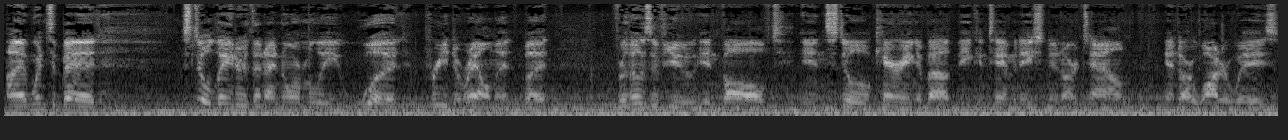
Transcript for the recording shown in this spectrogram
I went to bed still later than I normally would pre derailment, but for those of you involved in still caring about the contamination in our town and our waterways,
